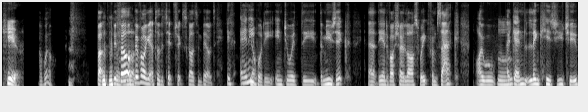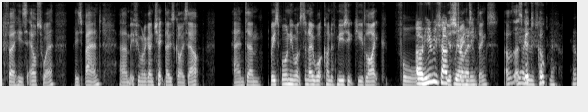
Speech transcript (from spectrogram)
here. I will. But before before I get into the tips, tricks, guides, and builds, if anybody enjoyed the the music at the end of our show last week from Zach, I will Mhm. again link his YouTube for his elsewhere, his band. Um, if you want to go and check those guys out. And um, respawn, he wants to know what kind of music you'd like for Oh, he reached out your to me streams already. and things. Oh, that's already good. Cool. out to me.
